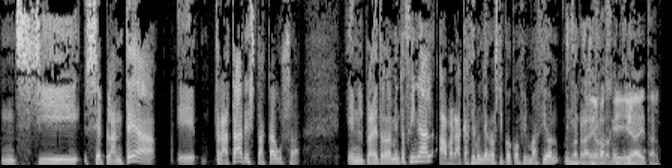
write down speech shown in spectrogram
Mm, Si se plantea eh, tratar esta causa en el plan de tratamiento final, habrá que hacer un diagnóstico de confirmación Con radiología y tal.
